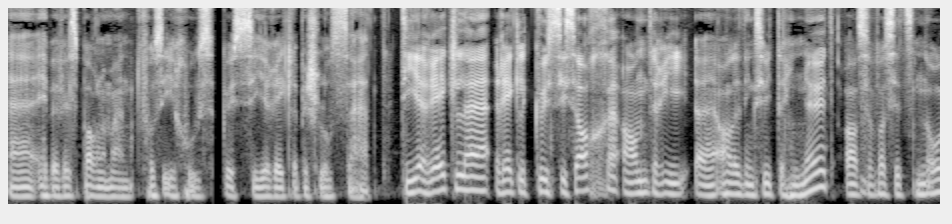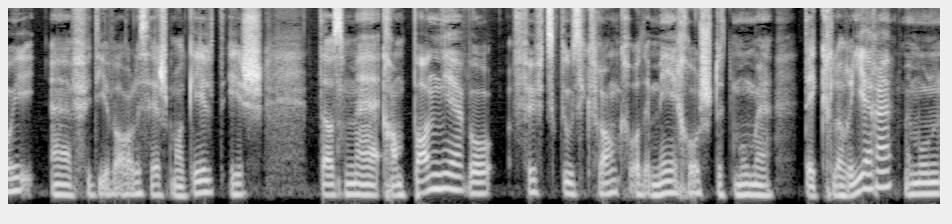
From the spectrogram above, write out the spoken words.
äh, eben weil das Parlament von sich aus gewisse Regeln beschlossen hat. Die Regeln regeln gewisse Sachen, andere äh, allerdings weiterhin nicht. Also was jetzt neu äh, für die Wahlen das erste Mal gilt, ist, dass man Kampagnen, die 50.000 Franken oder mehr kostet, muss man deklarieren. Man muss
